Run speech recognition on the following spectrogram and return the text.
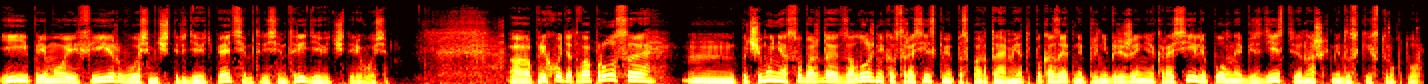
и прямой эфир 8495-7373-948. А, приходят вопросы, Почему не освобождают заложников с российскими паспортами? Это показательное пренебрежение к России или полное бездействие наших МИДовских структур?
